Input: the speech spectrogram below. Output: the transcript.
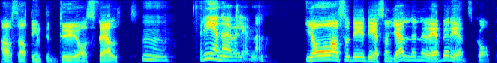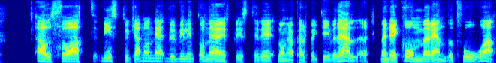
Alltså att inte dö av svält. Mm. Ren överlevnad. Ja, alltså det är det som gäller när det är beredskap. Alltså att visst, du, kan ha, du vill inte ha näringsbrist i det långa perspektivet heller, men det kommer ändå tvåa.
